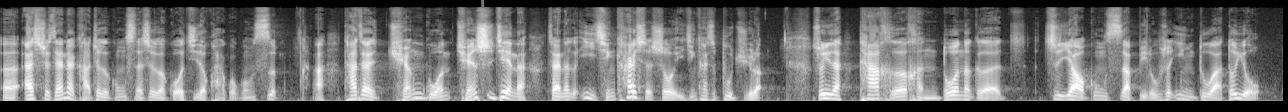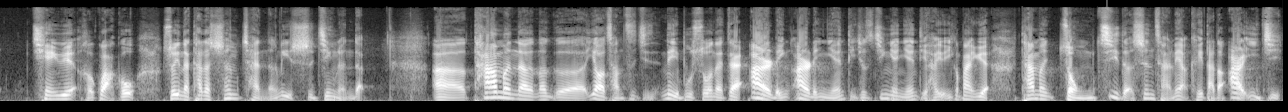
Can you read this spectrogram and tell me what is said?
呃 AstraZeneca 这个公司呢是个国际的跨国公司啊，它在全国全世界呢，在那个疫情开始的时候已经开始布局了，所以呢，它和很多那个制药公司啊，比如说印度啊，都有。签约和挂钩，所以呢，它的生产能力是惊人的。啊，他们的那个药厂自己内部说呢，在二零二零年底，就是今年年底还有一个半月，他们总计的生产量可以达到二亿剂。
